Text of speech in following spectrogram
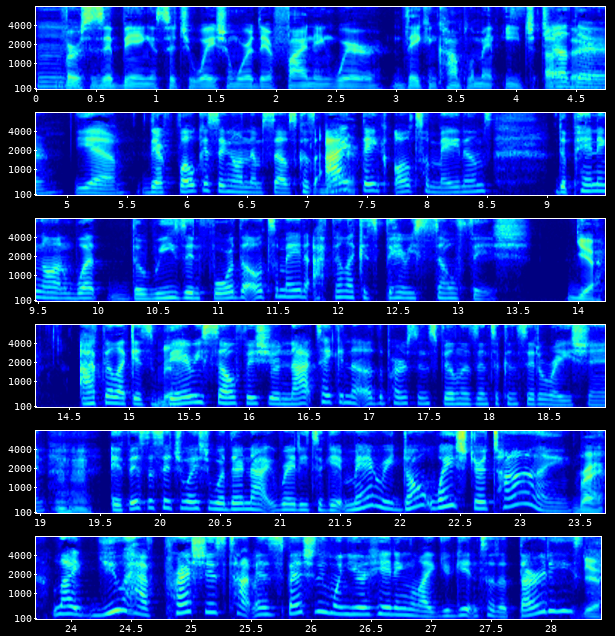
mm, versus it being a situation where they're finding where they can complement each, each other. other. Yeah. They're focusing on themselves. Cause I think ultimatums, depending on what the reason for the ultimatum, I feel like it's very selfish. Yeah. I feel like it's Yeah. very selfish. You're not taking the other person's feelings into consideration. hmm If it's a situation where they're not ready to get married, don't waste your time. Right. Like you have precious time, especially when you're hitting like you're getting to the 30s. Yeah.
